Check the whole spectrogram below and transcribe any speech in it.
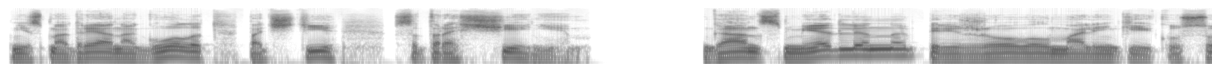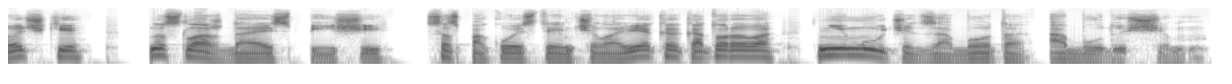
несмотря на голод, почти с отвращением. Ганс медленно пережевывал маленькие кусочки, наслаждаясь пищей со спокойствием человека, которого не мучит забота о будущем.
